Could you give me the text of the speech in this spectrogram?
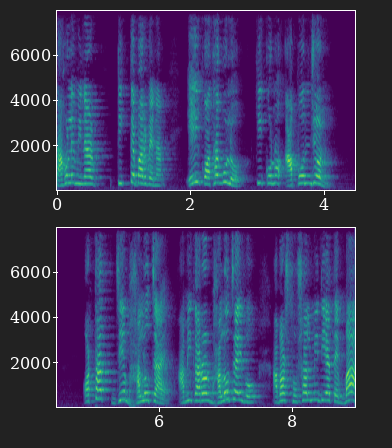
তাহলে মিনার টিকতে পারবে না। এই কথাগুলো কি কোনো আপনজন অর্থাৎ যে ভালো চায় আমি কারোর ভালো চাইব আবার সোশ্যাল মিডিয়াতে বা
